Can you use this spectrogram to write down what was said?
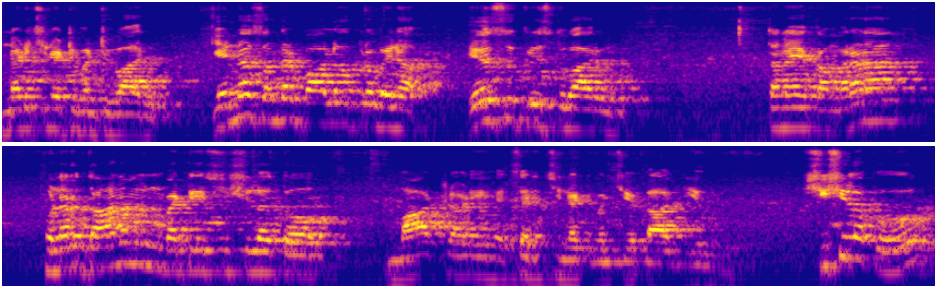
నడిచినటువంటి వారు. ఎన్నో సందర్భాలు ప్రభుైన యేసుక్రీస్తు వారు తన యొక్క మరణ పునరుద్ధానములను బట్టి శిష్యులతో మాట్లాడి హెచ్చరించినటువంటి యొక్క దేవుడు. శిష్యులకు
